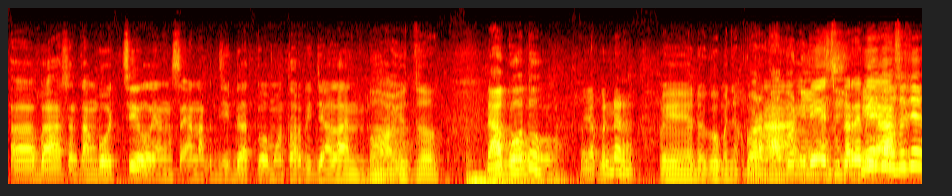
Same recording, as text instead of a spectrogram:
eh, bahas tentang bocil yang seenak jidat bawa motor di jalan Wah, itu. Dago Oh. tuh. Banyak bener. Oh iya, udah gue banyak orang Nah, dago nih. ini sebenarnya Iya ya maksudnya.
